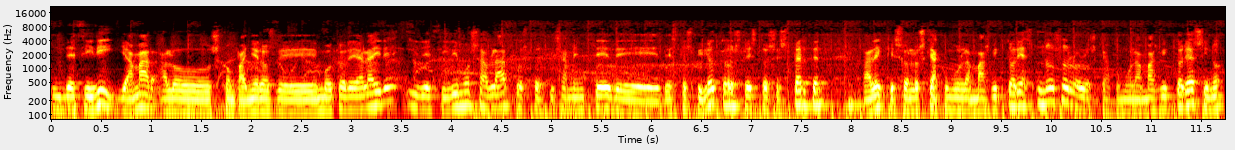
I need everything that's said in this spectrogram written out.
decidí llamar a los compañeros de Motor y al Aire y decidimos hablar pues precisamente de, de estos pilotos, de estos expertos, ¿vale? Que son los que acumulan más victorias, no solo los que acumulan más victorias, sino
